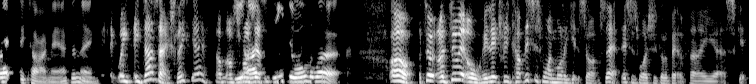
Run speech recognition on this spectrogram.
flexi time here, doesn't he? He, he does actually, yeah. I'm, I'm surprised. I- he you do all the work. Oh, I do, I do it all. He literally come. This is why Molly gets so upset. This is why she's got a bit of a uh, skip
